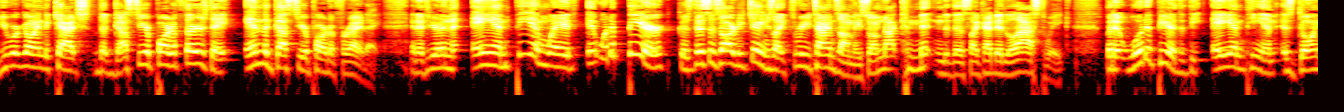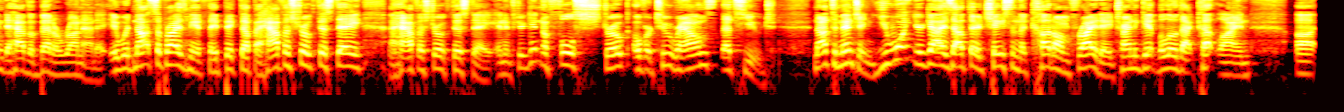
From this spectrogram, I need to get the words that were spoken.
you are going to catch the gustier part of Thursday and the gustier part of Friday. And if you're in the AM PM wave, it would appear, because this has already changed like three times on me, so I'm not committing to this like I did last week, but it would appear that the AM PM is going to have a better run at it. It would not surprise me if they picked up a half a stroke this day, a half a stroke this day. And if you're getting a full stroke over two rounds, that's huge. Not to mention, you want your guys out there chasing the cut on Friday, trying to get below that cut line uh,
